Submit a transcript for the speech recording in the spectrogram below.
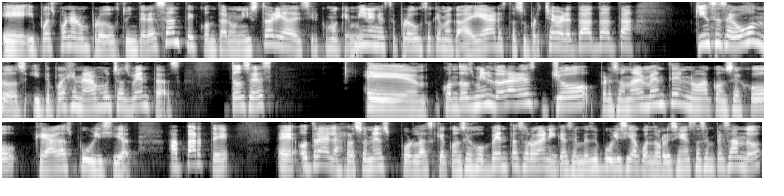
eh, y puedes poner un producto interesante, contar una historia, decir como que miren este producto que me acaba de llegar, está súper chévere, ta, ta, ta. 15 segundos y te puede generar muchas ventas. Entonces, eh, con dos mil dólares, yo personalmente no aconsejo que hagas publicidad. Aparte, eh, otra de las razones por las que aconsejo ventas orgánicas en vez de publicidad cuando recién estás empezando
